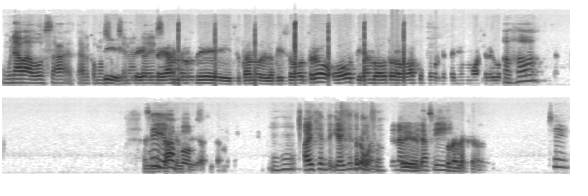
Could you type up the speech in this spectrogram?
una babosa, estar como sí, pegándose y chupando de lo que hizo otro o tirando a otro abajo porque hacer algo. Ajá. sí, ambos. Hay gente, y hay gente que le funciona vivir así. Sí.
